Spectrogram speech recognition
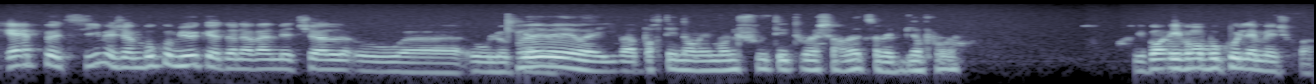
Très, très, petit, mais j'aime beaucoup mieux que Donovan Mitchell ou, euh, ou Oui, oui, oui, il va apporter énormément de shoot et tout à Charlotte, ça va être bien pour eux. Ils vont, ils vont beaucoup l'aimer, je crois.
